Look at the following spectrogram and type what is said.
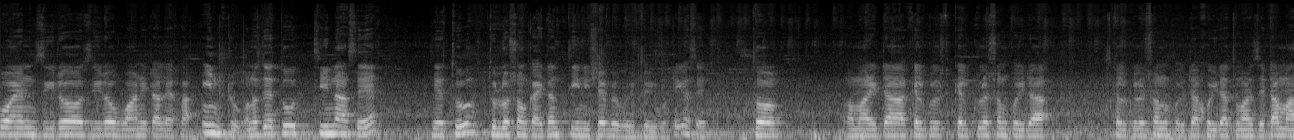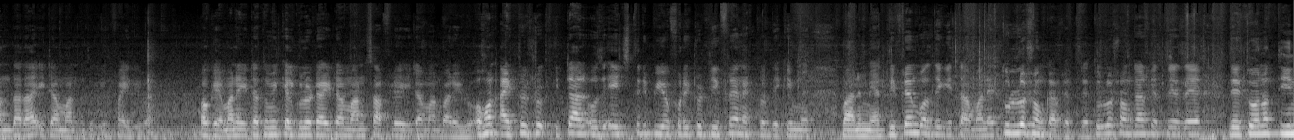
point zero zero one এটা লেখা ইন্টু অন্য যেহেতু তিন আছে, যেহেতু তুল্য সংখ্যা এটা তিন হিসেবে ব্যবহৃত হইব, ঠিক আছে? তো, আমার এটা ক্যালকুলেট ক্যালকুলেশন কইরা ক্যালকুলেশন এটা কইরা তোমার যেটা মান দ্বারা এটা মান পাই দিবা। ওকে মানে এটা তুমি ক্যালকুলেটার এটা মান চাপলে এটা মান বাড়াইব এখন একটু একটু, এটা ও যে এইচ থ্রি পিও ফোর একটু ডিফারেন্ট একটু দেখি মানে ম্যাথ ডিফারেন্ট বলতে কি তা মানে তুল্য সংখ্যার ক্ষেত্রে। তুল্য সংখ্যার ক্ষেত্রে যে, যেহেতু অন্য তিন,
